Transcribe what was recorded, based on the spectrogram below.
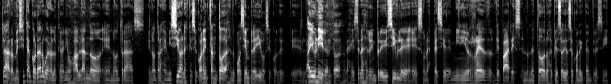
Claro, me hiciste acordar, bueno, lo que venimos hablando en otras, en otras emisiones, que se conectan todas, como siempre digo. Se, eh, Hay un hilo en todas. Las escenas de lo imprevisible es una especie de mini red de pares, en donde todos los episodios se conectan entre sí.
